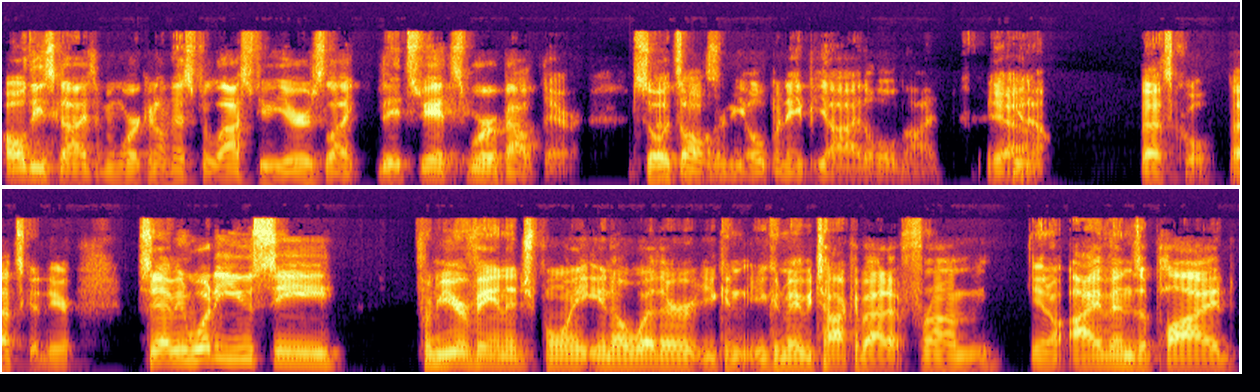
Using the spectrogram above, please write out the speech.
all these guys have been working on this for the last few years. Like it's it's we're about there. So That's it's all awesome. going to be open API the whole nine. Yeah. You know, that's cool. That's good to hear. So, I mean, what do you see from your vantage point? You know, whether you can you can maybe talk about it from you know Ivans applied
